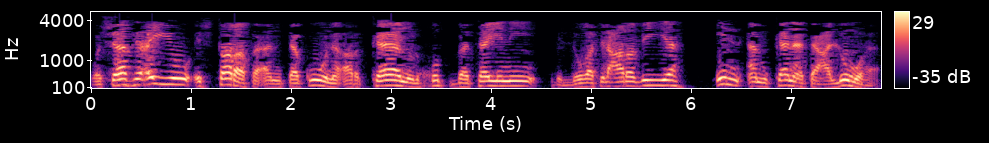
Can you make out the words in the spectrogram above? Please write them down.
والشافعي اشترط أن تكون أركان الخطبتين باللغة العربية إن أمكن تعلمها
